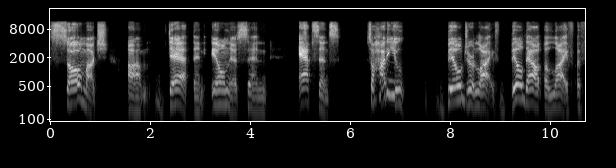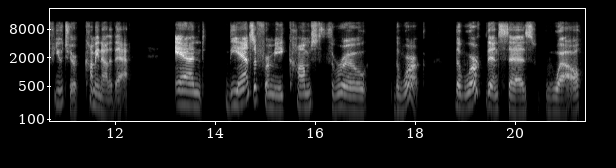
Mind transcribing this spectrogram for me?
so much um, death and illness and absence. So how do you build your life, build out a life, a future coming out of that? And the answer for me comes through the work. The work then says, well,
